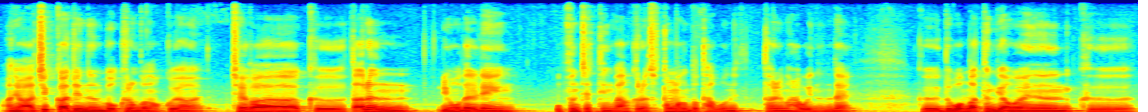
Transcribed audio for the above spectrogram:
아니요 아직까지는 뭐 그런 건 없고요. 제가 그 다른 리모델링 오픈 채팅방 그런 소통방도 다 모니터링을 하고 있는데 그 노원 같은 경우에는 그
